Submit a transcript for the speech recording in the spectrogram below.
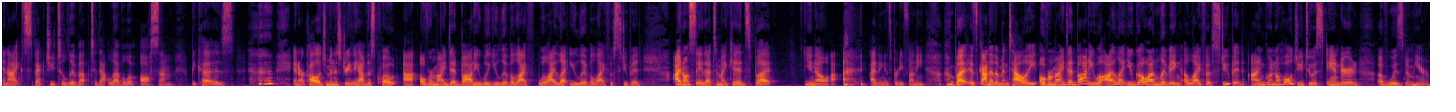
and I expect you to live up to that level of awesome because in our college ministry they have this quote uh, over my dead body will you live a life will I let you live a life of stupid? I don't say that to my kids but you know I think it's pretty funny. But it's kind of the mentality. Over my dead body will I let you go? On living a life of stupid. I'm going to hold you to a standard of wisdom here.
